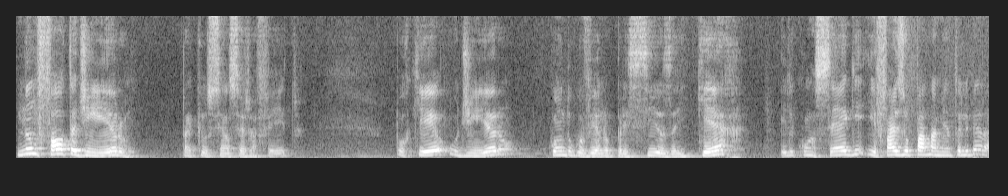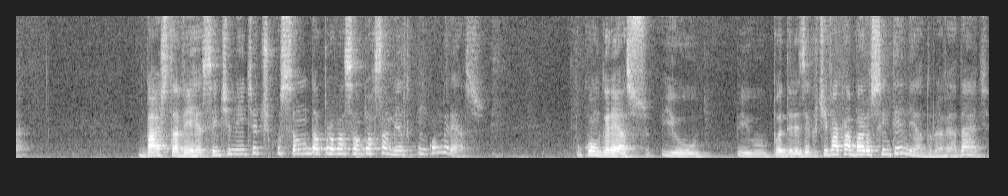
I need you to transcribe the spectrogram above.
Não falta dinheiro para que o censo seja feito, porque o dinheiro quando o governo precisa e quer, ele consegue e faz o parlamento liberar. Basta ver recentemente a discussão da aprovação do orçamento com o Congresso. O Congresso e o, e o Poder Executivo acabaram se entendendo, não é verdade?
